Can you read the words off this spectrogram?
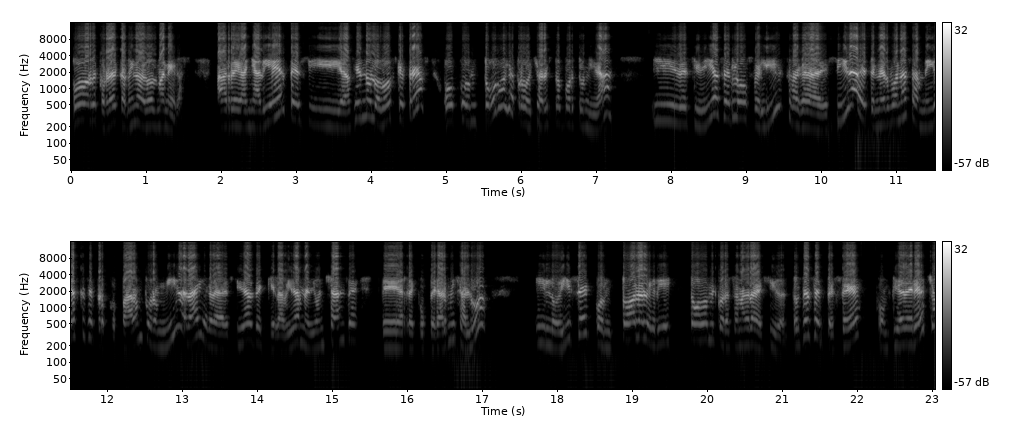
puedo recorrer el camino de dos maneras. A regañadientes y haciéndolo dos que tres, o con todo y aprovechar esta oportunidad y decidí hacerlo feliz, agradecida de tener buenas amigas que se preocuparon por mí, ¿verdad? Y agradecida de que la vida me dio un chance de recuperar mi salud y lo hice con toda la alegría y todo mi corazón agradecido. Entonces empecé con pie derecho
